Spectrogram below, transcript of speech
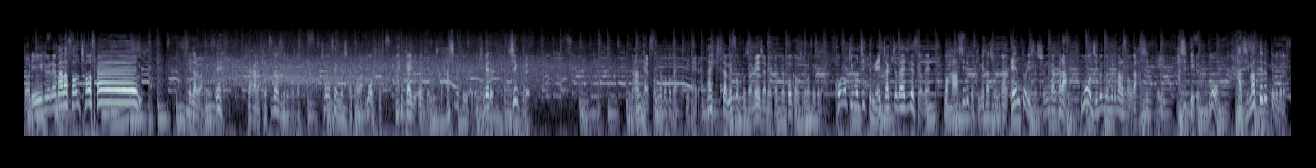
トリーフルマラソン挑戦ってなるわけですね。だから決断すること挑戦の仕方はもう一つ大会にエントリーして走るということを決めるシンプル。なんだよそんなことかよみたいな。大したメソッドじゃねえじゃねえかって思うかもしれませんけど。この気持ちってめちゃくちゃ大事ですよね。もう走ると決めた瞬間エントリーした瞬間からもう自分のフルマラソンが走ってい走っている。もう始まってるってことです。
